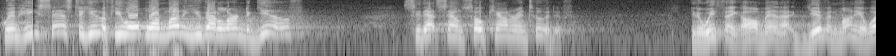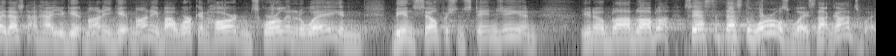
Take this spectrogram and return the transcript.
When He says to you, if you want more money, you got to learn to give. See, that sounds so counterintuitive. You know, we think, oh man, that giving money away, that's not how you get money. You get money by working hard and squirreling it away and being selfish and stingy and, you know, blah, blah, blah. See, that's the, that's the world's way, it's not God's way.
